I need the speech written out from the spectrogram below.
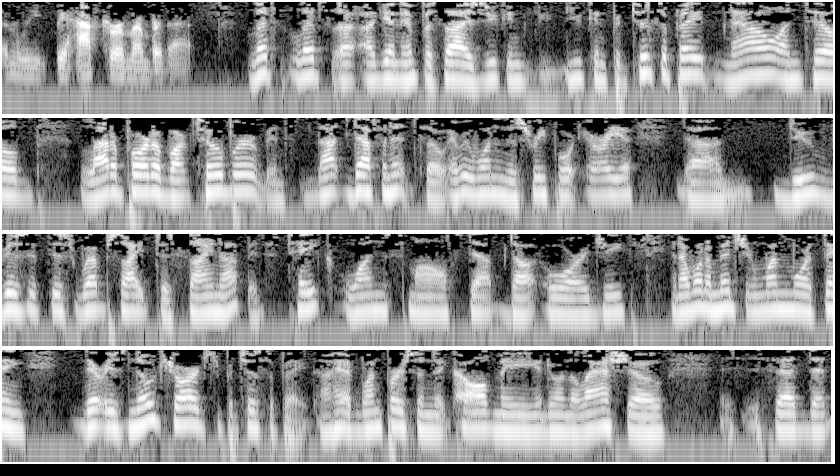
and we we have to remember that let's let's uh, again emphasize you can you can participate now until latter part of October. It's not definite, so everyone in the Shreveport area uh, do visit this website to sign up. It's takeonesmallstep.org. And I want to mention one more thing. There is no charge to participate. I had one person that called me during the last show said that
